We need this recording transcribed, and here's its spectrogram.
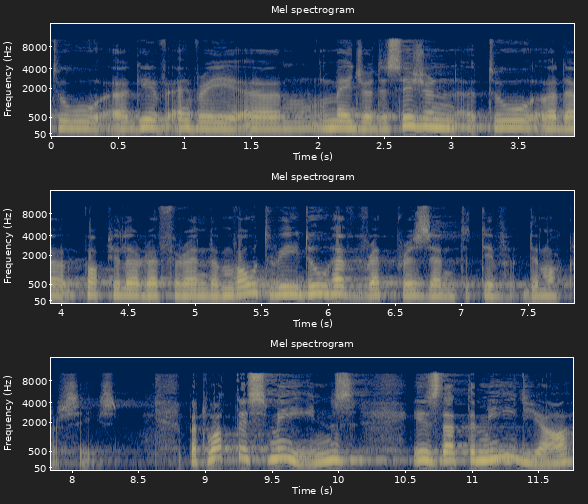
to uh, give every um, major decision to uh, the popular referendum vote. We do have representative democracies. But what this means is that the media,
